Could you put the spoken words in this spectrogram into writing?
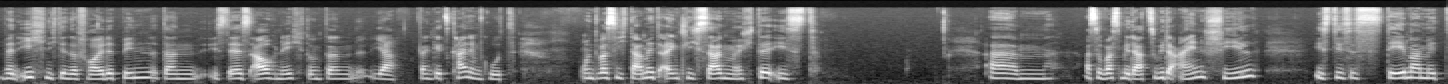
wenn ich nicht in der Freude bin, dann ist er es auch nicht und dann, ja, dann geht es keinem gut. Und was ich damit eigentlich sagen möchte, ist, ähm, also was mir dazu wieder einfiel, ist dieses Thema mit,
